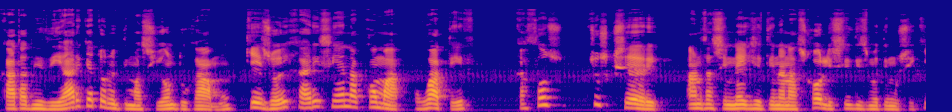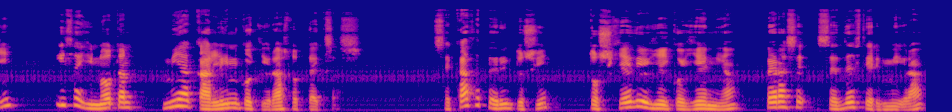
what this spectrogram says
κατά τη διάρκεια των ετοιμασιών του γάμου και η ζωή χαρίσει ένα ακόμα what if, καθώς ποιος ξέρει αν θα συνέχιζε την ανασχόλησή της με τη μουσική ή θα γινόταν μια καλή νοικοκυρά στο Τέξας. Σε κάθε περίπτωση, το σχέδιο για οικογένεια πέρασε σε δεύτερη μοίρα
